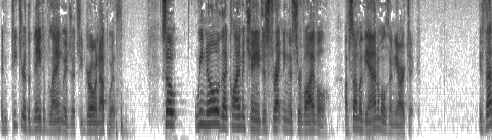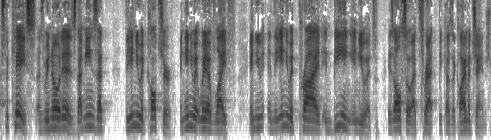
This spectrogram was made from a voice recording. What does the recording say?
and teach her the native language that she'd grown up with. So we know that climate change is threatening the survival of some of the animals in the Arctic. If that's the case, as we know it is, that means that the Inuit culture an Inuit way of life and, the Inuit pride in being Inuit is also at threat because of climate change.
